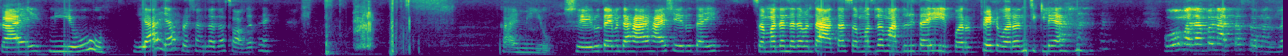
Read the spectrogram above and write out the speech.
काय मी येऊ? या या प्रशांत दादा स्वागत आहे. काय मी येऊ. शेरूताई म्हणता हाय हाय शेरूताई. समाधान दादा म्हणता आता समजलं माधुरीताई परफेक्ट वरण चिकल्या. हो मला पण आता समजलं.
